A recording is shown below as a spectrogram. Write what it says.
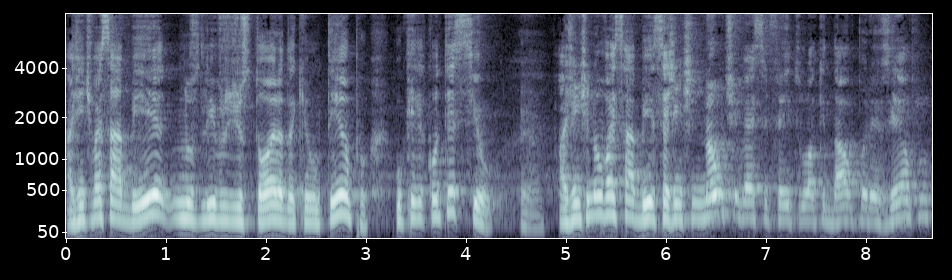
A gente vai saber nos livros de história daqui a um tempo o que que aconteceu. É. A gente não vai saber se a gente não tivesse feito lockdown, por exemplo,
